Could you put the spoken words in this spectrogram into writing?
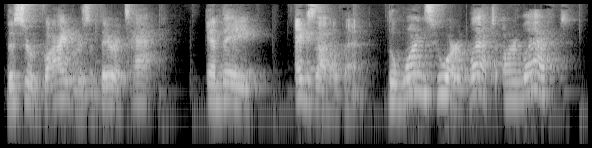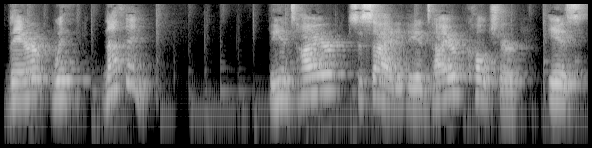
the survivors of their attack and they exile them. The ones who are left are left there with Nothing. The entire society, the entire culture is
